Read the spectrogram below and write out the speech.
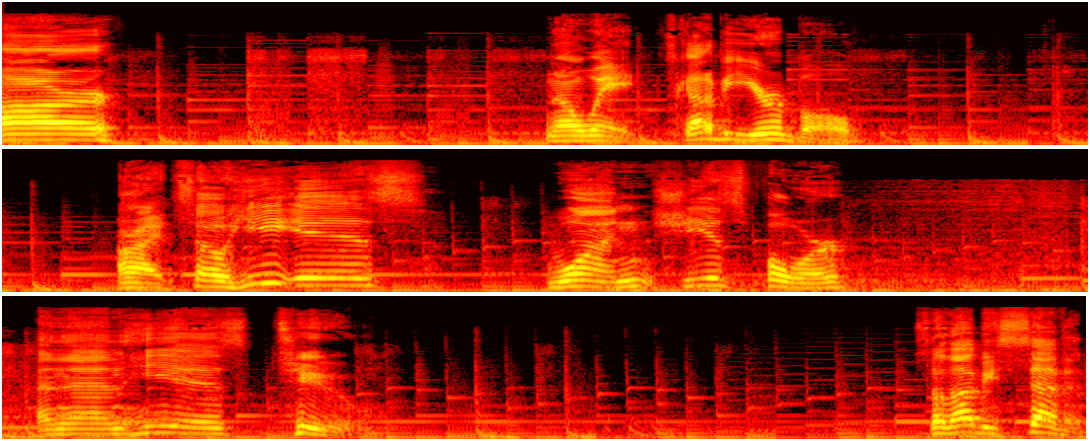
are. No, wait. It's got to be your bowl. All right, so he is one. She is four. And then he is two. So that'd be seven.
